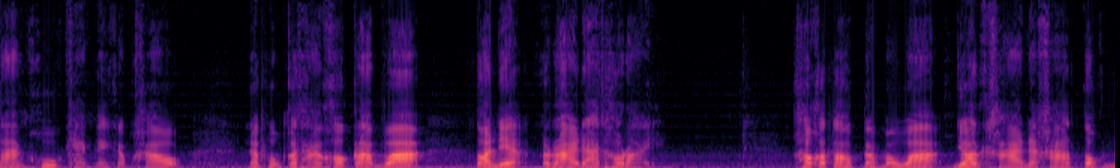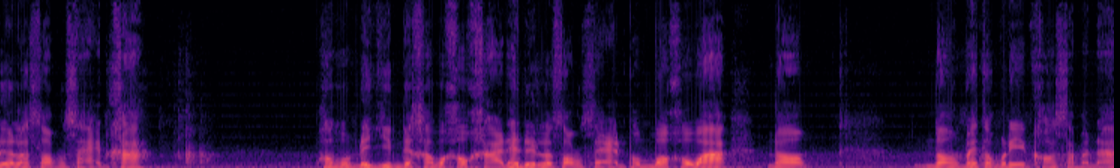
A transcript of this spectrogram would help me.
สร้างคู่แข่งให้กับเขาแล้วผมก็ถามเขากลับว่า ตอนเนี้ยรายได้เท่าไหร่ เขาก็ตอบกลับมาว่ายอดขายนะคะ ตกเดือนละ2 0 0 0 0 0ค่ะ พอผมได้ยินนะครับว่าเขาขายได้เดือนละ2 0 0 0 0 0ผมบอกเขาว่าน้องน้องไม่ต้องเรียนคอร์สสัมมนา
